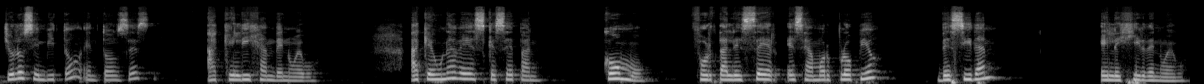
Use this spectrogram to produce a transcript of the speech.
Yo los invito entonces a que elijan de nuevo, a que una vez que sepan cómo fortalecer ese amor propio, decidan elegir de nuevo.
